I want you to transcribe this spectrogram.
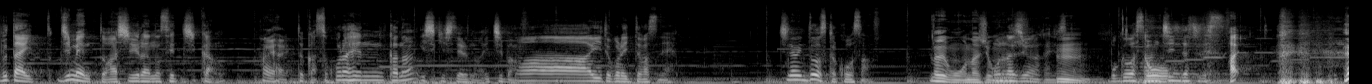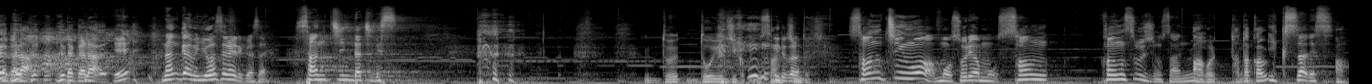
舞台と地面と足裏の接地感。はいはい。とかそこら辺かな？意識してるのは一番。ああいいところ行ってますね。ちなみにどうですかこうさん？でも同じ同じような感じですか、うん。僕は三鎮立ちです。はい。だから だからえ？何回も言わせないでください。三鎮立ちです。どどういう時間三鎮だ三鎮はもうそれはもう三漢数字の3にあこれ戦う？戦です。あ。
